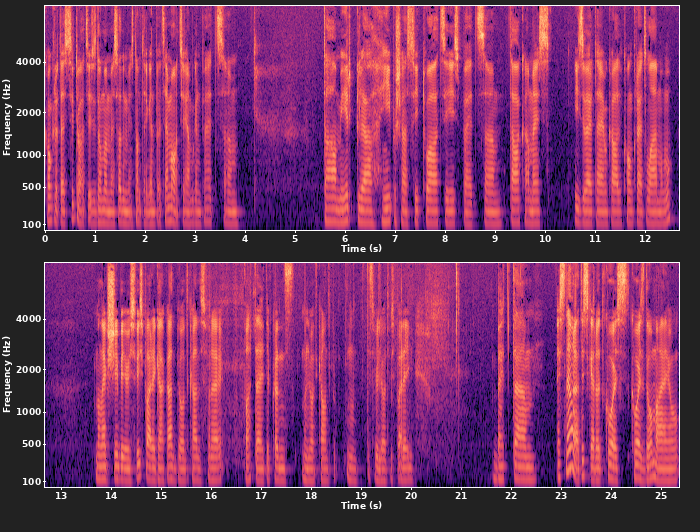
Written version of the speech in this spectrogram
konkrētās situācijas. Es domāju, mēs vadāmies noteikti gan pēc emocijām, gan pēc um, tā mirkļa, īpašās situācijas, pēc um, tā, kā mēs izvērtējam kādu konkrētu lēmumu. Man liekas, šī bija visvispārīgākā atbilde, kādu es varēju pateikt, kad es, man ļoti kauns par nu, tas bija ļoti vispārīgi. Bet um, es nevarētu izskaidrot, ko es, ko es domāju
